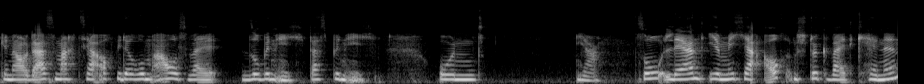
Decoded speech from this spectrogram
genau das macht es ja auch wiederum aus, weil so bin ich, das bin ich. Und ja, so lernt ihr mich ja auch ein Stück weit kennen.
